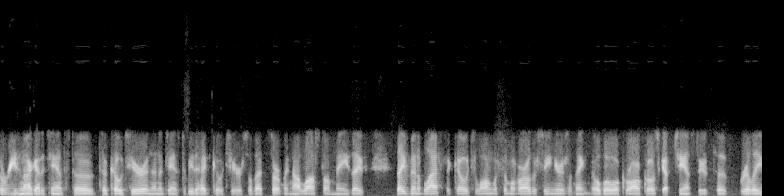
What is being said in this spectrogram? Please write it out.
the reason I got a chance to to coach here and then a chance to be the head coach here. So that's certainly not lost on me. They've they've been a blast to coach along with some of our other seniors. I think Ogbo Okoronkwo's got a chance to to really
